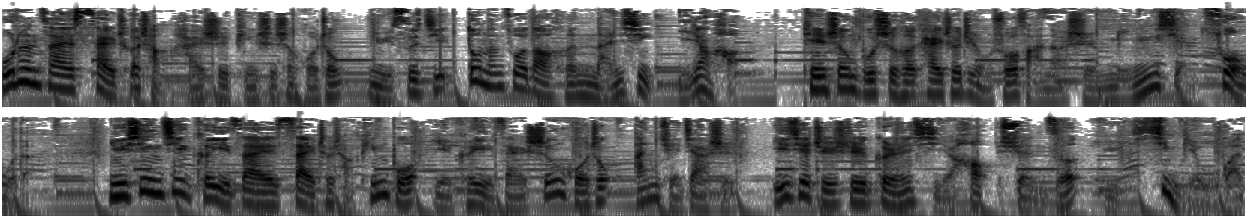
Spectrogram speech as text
无论在赛车场还是平时生活中，女司机都能做到和男性一样好。天生不适合开车这种说法呢，是明显错误的。女性既可以在赛车场拼搏，也可以在生活中安全驾驶，一切只是个人喜好选择，与性别无关。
